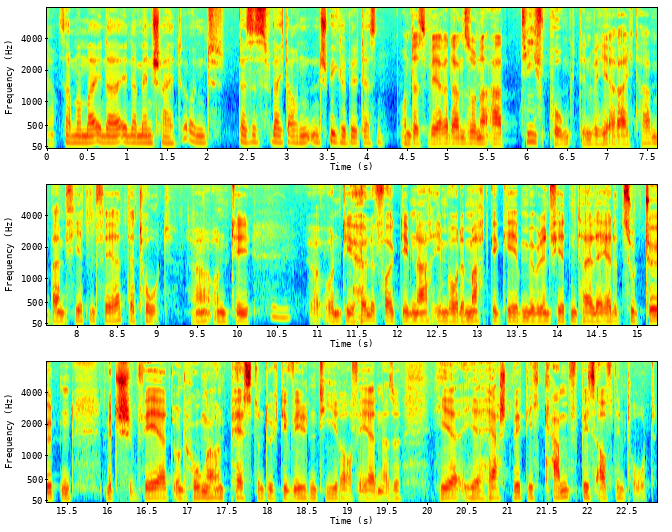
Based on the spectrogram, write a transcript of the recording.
ja. sagen wir mal, in der, in der Menschheit. Und das ist vielleicht auch ein Spiegelbild dessen. Und das wäre dann so eine Art Tiefpunkt, den wir hier erreicht haben beim vierten Pferd, der Tod. Ja, und die mhm und die Hölle folgt ihm nach. Ihm wurde Macht gegeben, über den vierten Teil der Erde zu töten, mit Schwert und Hunger und Pest und durch die wilden Tiere auf Erden. Also hier, hier herrscht wirklich Kampf bis auf den Tod.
